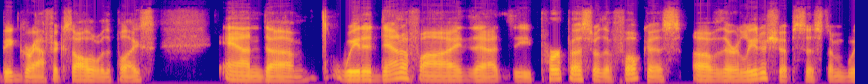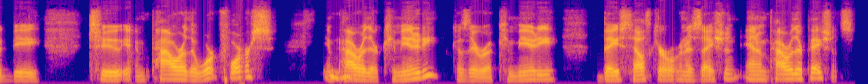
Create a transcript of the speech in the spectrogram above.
big graphics all over the place. And um, we'd identify that the purpose or the focus of their leadership system would be to empower the workforce, mm-hmm. empower mm-hmm. their community, because they were a community based healthcare organization, and empower their patients.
